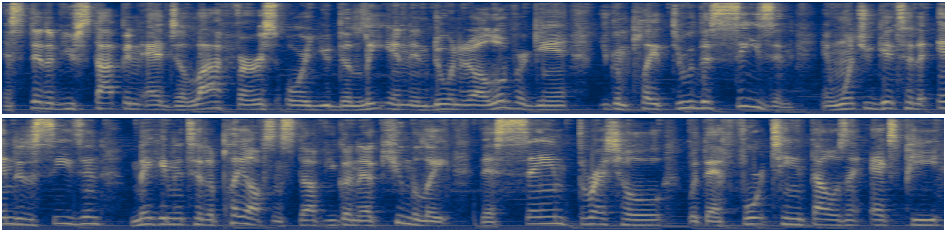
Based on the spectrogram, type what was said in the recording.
instead of you stopping at July 1st or you deleting and doing it all over again, you can play through the season. And once you get to the end of the season, making it to the playoffs and stuff, you're going to accumulate that same threshold with that 14,000 XP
